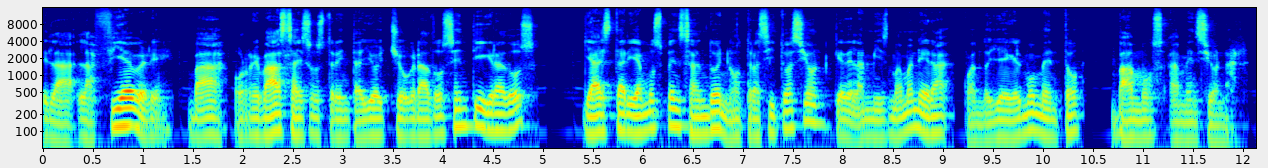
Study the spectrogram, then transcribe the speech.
la fiebre va o rebasa esos 38 grados centígrados, ya estaríamos pensando en otra situación que de la misma manera, cuando llegue el momento, vamos a mencionar.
